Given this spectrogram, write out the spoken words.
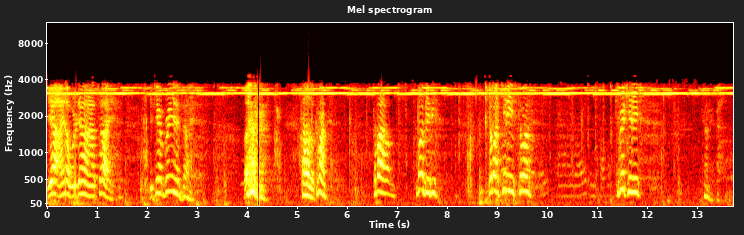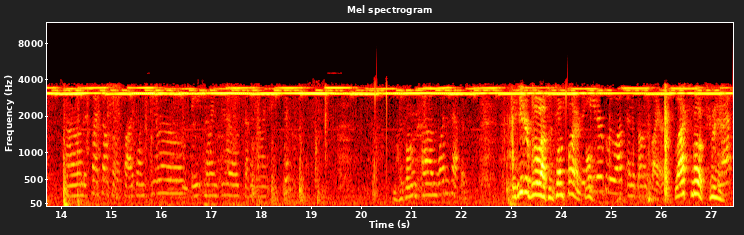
down outside. You can't breathe inside. Paolo, come on. Come on out. Come on, baby. Come on, kitties. Come on. Come here, kitties. Come here, pal. Um, it's my cell phone, five one zero, eight nine zero, seven nine eight six. My phone? Um, what has happened? The heater blew up. And it's on fire. The Oh, heater blew up and it's on fire. black smoke. Come here. Black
